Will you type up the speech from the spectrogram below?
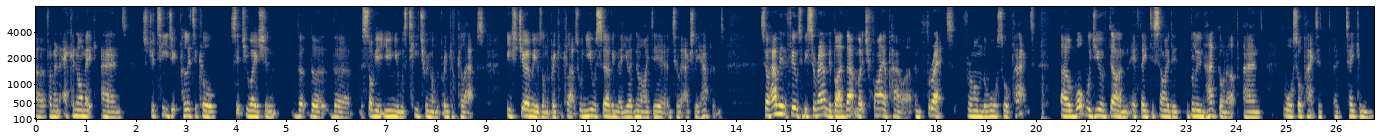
uh, from an economic and strategic political situation that the, the, the Soviet Union was teetering on the brink of collapse. East Germany was on the brink of collapse. When you were serving there, you had no idea until it actually happened. So, how did it feel to be surrounded by that much firepower and threat from the Warsaw Pact? Uh, what would you have done if they decided the balloon had gone up and the Warsaw Pact had, had taken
